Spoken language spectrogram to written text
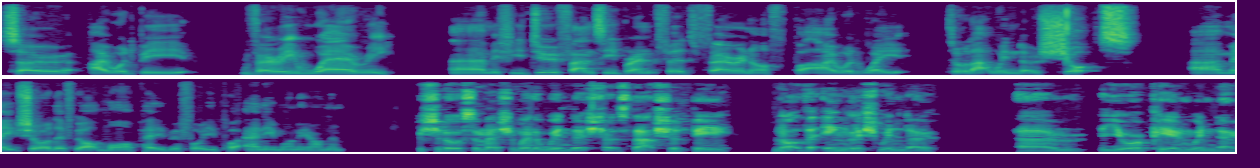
So I would be very wary Um, if you do fancy Brentford, fair enough, but I would wait till that window shuts. Uh, make sure they've got Maupay before you put any money on them. We should also mention when the window shuts, that should be not the English window, um, the European window,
